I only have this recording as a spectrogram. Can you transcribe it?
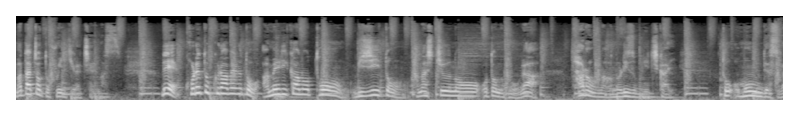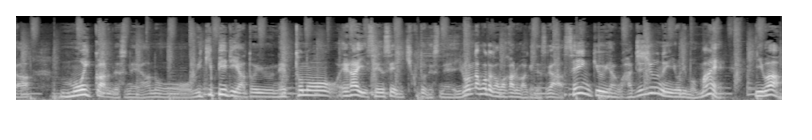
またちょっと雰囲気が違います。でこれと比べるとアメリカのトーン busy tone 話中の音の方がハローのあのリズムに近いと思うんですがもう一個あるんですね。あのウィキペディアというネットの偉い先生に聞くとですねいろんなことがわかるわけですが1980年よりも前には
